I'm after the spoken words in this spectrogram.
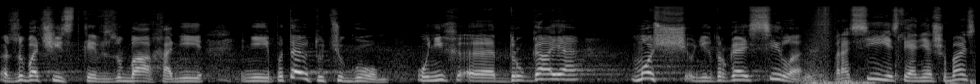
зубочисткой в зубах, они не пытают утюгом. У них э, другая мощь, у них другая сила. В России, если я не ошибаюсь,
